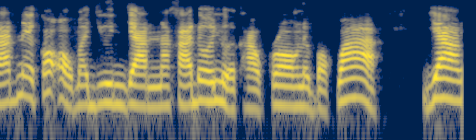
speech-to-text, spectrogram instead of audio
รัฐเนี่ยก็ออกมายืนยันนะคะ โดยหน่วยข่าวกรองเนี่ยบอกว่า ยัง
